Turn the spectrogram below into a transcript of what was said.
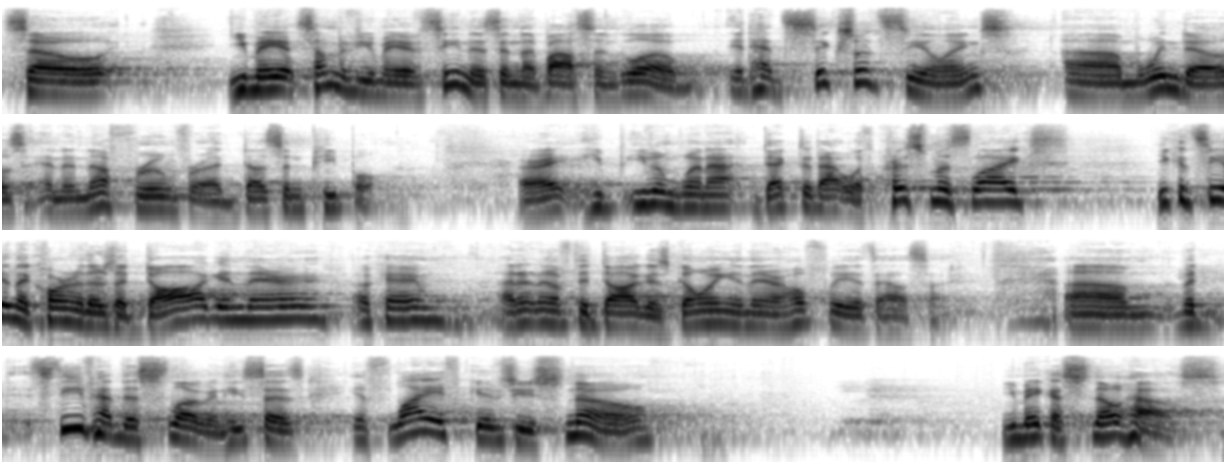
So you may have, some of you may have seen this in the Boston Globe. It had six foot ceilings, um, windows, and enough room for a dozen people. All right. He even went out, decked it out with Christmas lights. You can see in the corner there's a dog in there. Okay. I don't know if the dog is going in there. Hopefully it's outside. Um, but Steve had this slogan. He says, "If life gives you snow, you make a snow house."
